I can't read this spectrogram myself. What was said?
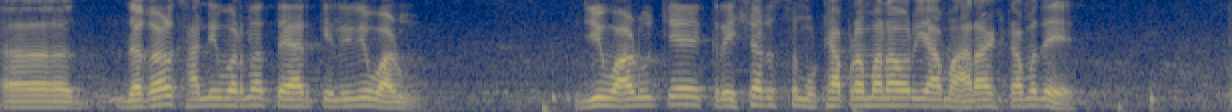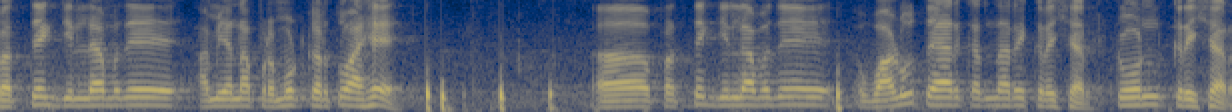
अ, दगड खाणीवरनं तयार केलेली वाळू जी वाळूचे क्रेशर्स मोठ्या प्रमाणावर या महाराष्ट्रामध्ये प्रत्येक जिल्ह्यामध्ये आम्ही यांना प्रमोट करतो आहे. प्रत्येक जिल्ह्यामध्ये वाळू तयार करणारे क्रेशर स्टोन क्रेशर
